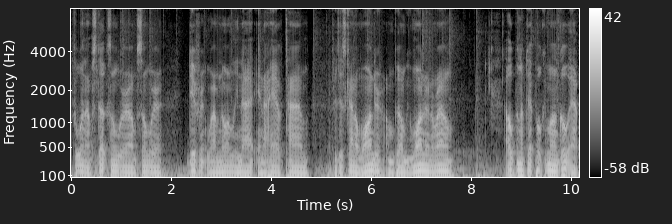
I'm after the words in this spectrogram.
For when I'm stuck somewhere, I'm somewhere different where I'm normally not, and I have time to just kind of wander. I'm gonna be wandering around. I open up that Pokemon Go app.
